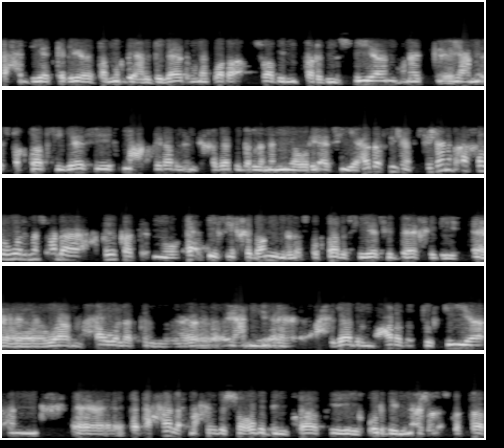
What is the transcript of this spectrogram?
تحديات كبيرة تمر بها البلاد، هناك وضع اقتصادي مضطرب نسبيا، هناك يعني استقطاب سياسي مع اقتراب الانتخابات البرلمانية والرئاسية، هذا في جانب، في جانب آخر هو المسألة حقيقة إنه تأتي في خضم الاستقطاب السياسي الداخلي آه ومحاولة آه يعني آه أحزاب المعارضة التركية أن آه تتحالف مع حزب الشعوب الديمقراطي الكردي من أجل استقطاب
